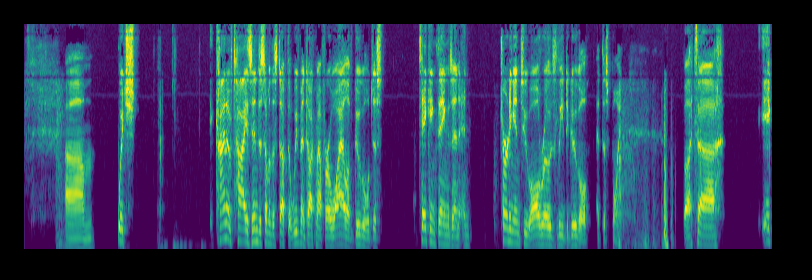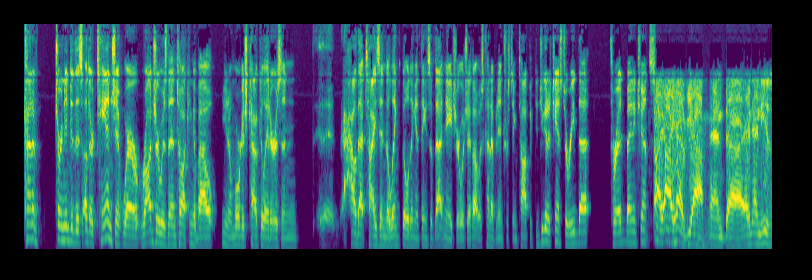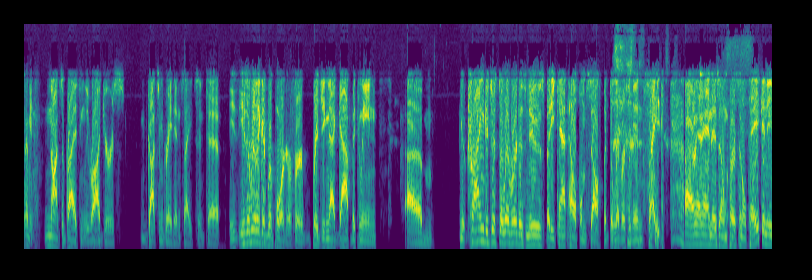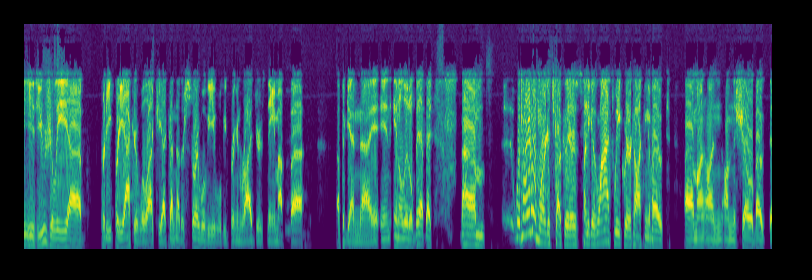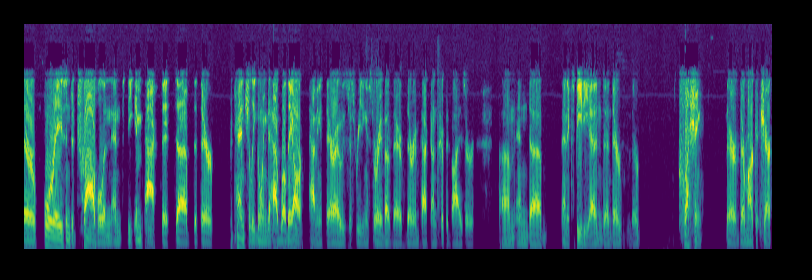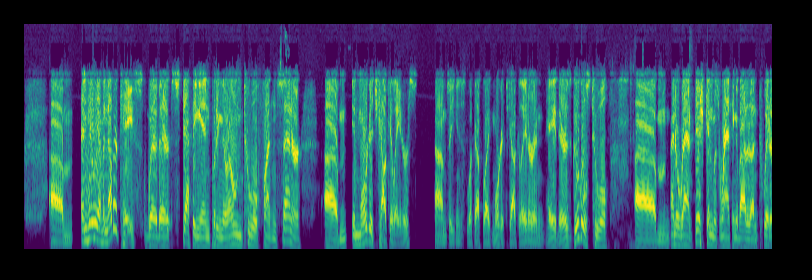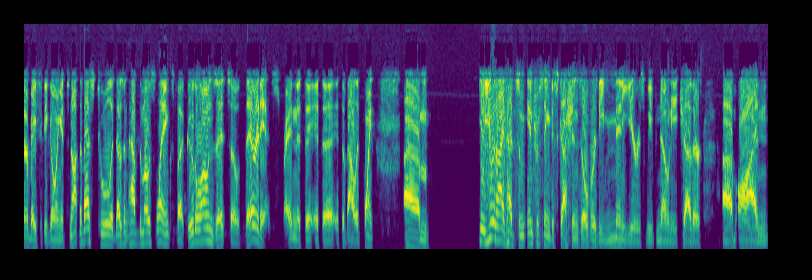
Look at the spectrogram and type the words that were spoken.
um, which kind of ties into some of the stuff that we've been talking about for a while of Google just taking things and, and turning into all roads lead to Google at this point. But uh, it kind of turned into this other tangent where Roger was then talking about you know mortgage calculators and uh, how that ties into link building and things of that nature, which I thought was kind of an interesting topic. Did you get a chance to read that thread by any chance? I, I have, yeah, and uh, and and he's, I mean, not surprisingly, Rogers got some great insights into. He's, he's a really good reporter for bridging that gap between um, you know, trying to just deliver it as news, but he can't help himself but deliver some insight uh, and, and, his own personal take. And he, he's usually uh, pretty pretty accurate. We'll actually, I've got another story. We'll be we'll be bringing Rogers' name up uh, up again uh, in in a little bit. But um, we're talking about mortgage calculators. It's funny because last week we were talking about um, on, on on the show about their forays into travel and and the impact that uh, that they're potentially going to have. Well, they are having it there. I was just reading a story about their their impact on TripAdvisor um, and uh, and Expedia, and, and they're they're crushing their their market share. Um, and here we have another case where they're stepping in, putting their own tool front and center um, in mortgage calculators. Um, so you can just look up like mortgage calculator, and hey, there's Google's tool. Um, I know Rand Fishkin was ranting about it on Twitter, basically going, "It's not the best tool. It doesn't have the most links, but Google owns it, so there it is." Right, and it's a it's a it's a valid point. Um, you, know, you and I have had some interesting discussions over the many years we've known each other um, on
